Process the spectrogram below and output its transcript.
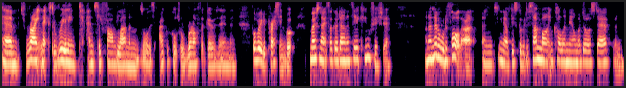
um, it's right next to really intensely farmed land, and there's all this agricultural runoff that goes in, and it's all very depressing. But most nights I'll go down and see a kingfisher, and I never would have thought that. And you know, I've discovered a sand martin colony on my doorstep, and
